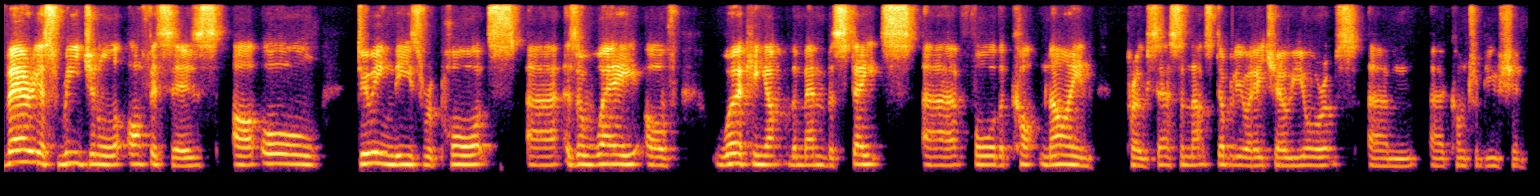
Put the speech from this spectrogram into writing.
various regional offices are all doing these reports uh, as a way of working up the member states uh, for the COP9 process, and that's WHO Europe's um, uh, contribution.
